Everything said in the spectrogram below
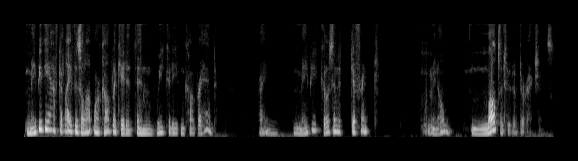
Maybe the afterlife is a lot more complicated than we could even comprehend, right? Mm. Maybe it goes in a different, you know, multitude of directions.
